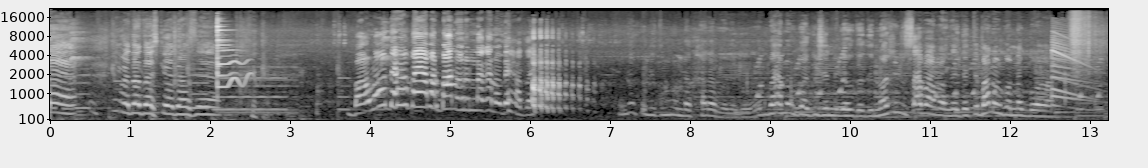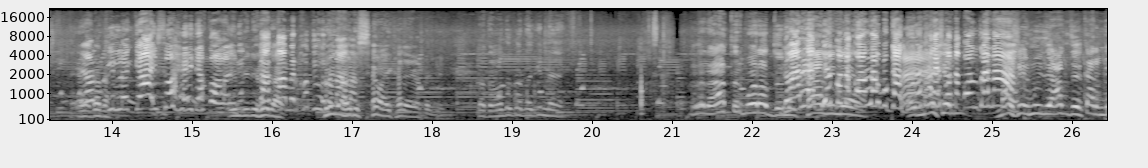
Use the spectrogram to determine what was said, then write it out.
না কথা দাস কে আছে ভালো দেখা যায় আবার বানরের লাগানো দেখা যায় মনটা খারাপ হয়ে গেছে বানর কয় কিসের নিকে হতো নসির চাপা ভাঙে দেখতে বানর কর নাকবো কি লাগে আইছো হেইডা কয় এমবিডি হয়ে যায় কামের ক্ষতি হলো না সেবাই খারাপ না রাতের বরাদ্দ মাসের মুজে আজ যে কারেন্ট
